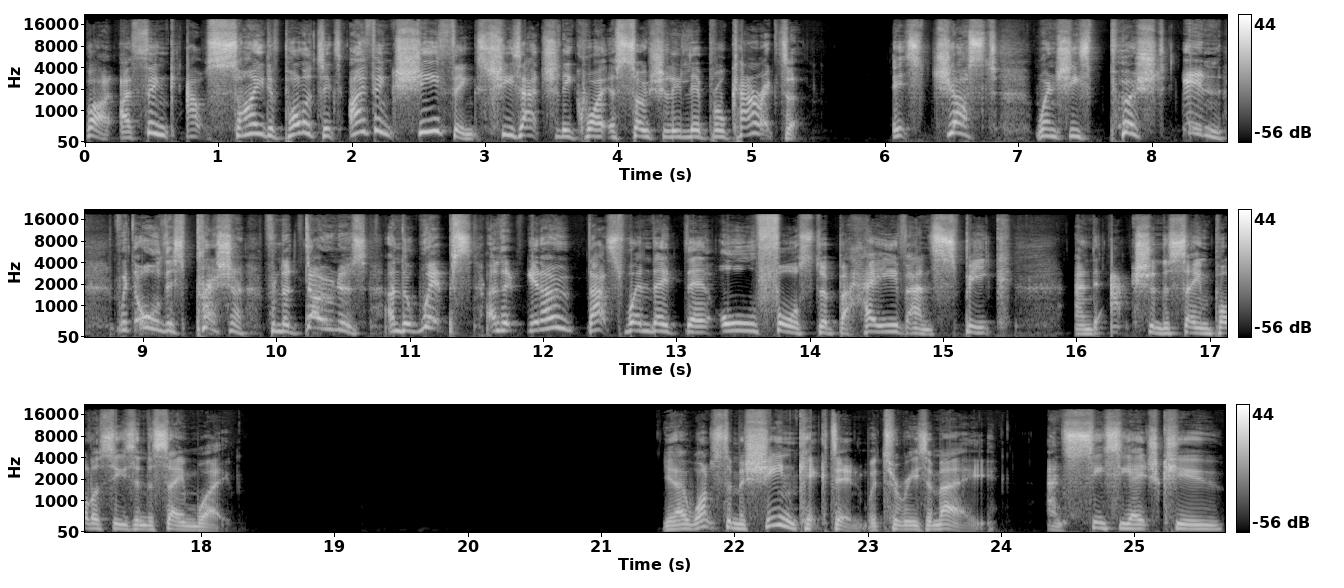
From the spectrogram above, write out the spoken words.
But I think outside of politics, I think she thinks she's actually quite a socially liberal character. It's just when she's pushed in with all this pressure from the donors and the whips, and the, you know, that's when they, they're all forced to behave and speak and action the same policies in the same way. You know, once the machine kicked in with Theresa May and CCHQ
